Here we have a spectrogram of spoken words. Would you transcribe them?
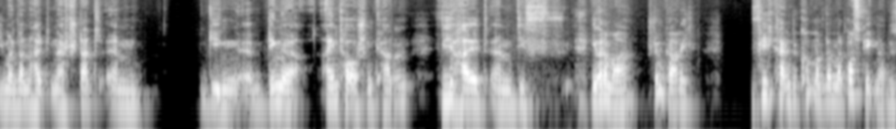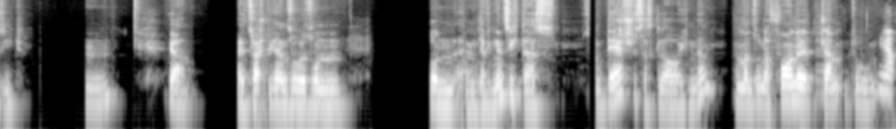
die man dann halt in der Stadt ähm, gegen äh, Dinge eintauschen kann, wie halt ähm, die. Nee, warte mal, stimmt gar nicht. Die Fähigkeiten bekommt man, wenn man Bossgegner besiegt. Mhm. Ja, also zum Beispiel dann so, so ein, so ein ähm, ja, wie nennt sich das? So ein Dash ist das, glaube ich, ne? Wenn man so nach vorne jumpt. So, ja,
